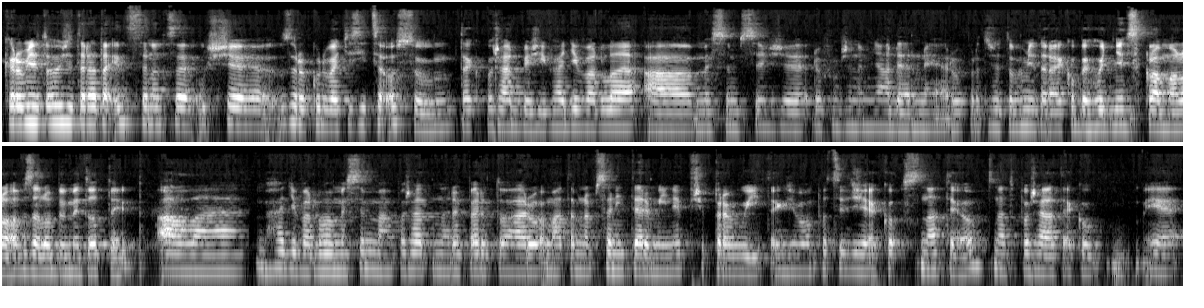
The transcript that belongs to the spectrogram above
Kromě toho, že teda ta inscenace už je z roku 2008, tak pořád běží v hadivadle a myslím si, že doufám, že neměla derniéru, protože to mě teda jakoby hodně zklamalo a vzalo by mi to typ. Ale hadivadlo ho myslím má pořád na repertoáru a má tam napsaný termíny, připravují, takže mám pocit, že jako snad jo, snad pořád jako je.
